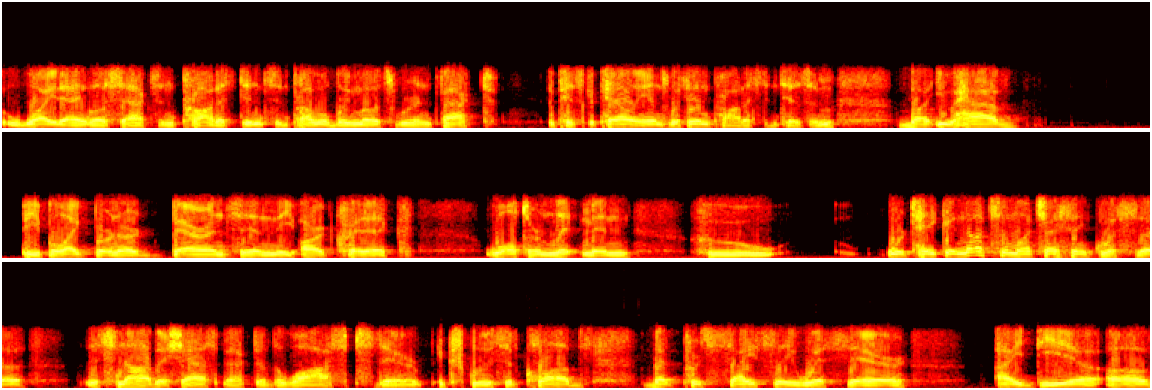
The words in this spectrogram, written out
white Anglo Saxon Protestants, and probably most were, in fact, Episcopalians within Protestantism. But you have people like Bernard Berenson, the art critic, Walter Lippmann, who were taken not so much, I think, with the the snobbish aspect of the WASPs, their exclusive clubs, but precisely with their idea of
